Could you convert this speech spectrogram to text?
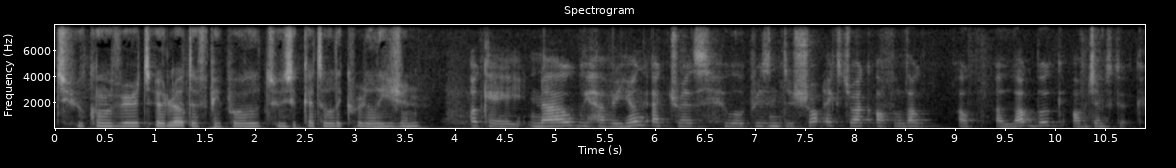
to convert a lot of people to the Catholic religion. Okay, now we have a young actress who will present a short extract of a, log of a logbook of James Cook.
